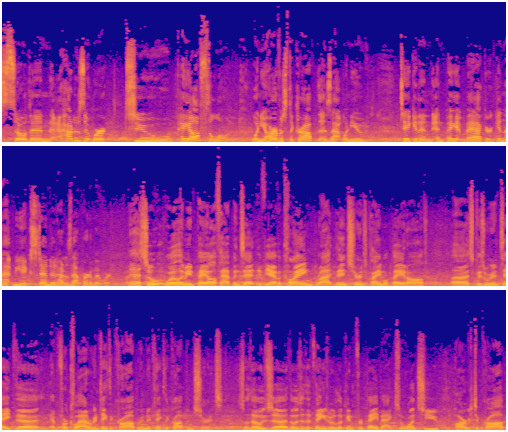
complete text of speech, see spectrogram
So then, how does it work to pay off the loan? When you harvest the crop, is that when you take it and, and pay it back, or can that be extended? How does that part of it work? Yeah, so, well, I mean, payoff happens at if you have a claim, right? The insurance claim will pay it off. Uh, it's because we're going to take the for collateral. We're going to take the crop. We're going to take the crop insurance. So those uh, those are the things we're looking for payback. So once you harvest a crop,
